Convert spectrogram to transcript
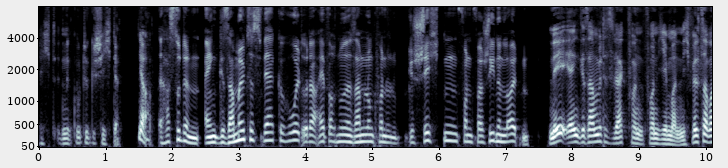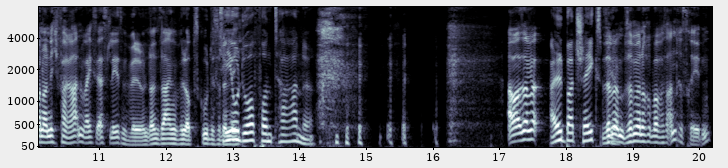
echt eine gute Geschichte. Ja, Hast du denn ein gesammeltes Werk geholt oder einfach nur eine Sammlung von Geschichten von verschiedenen Leuten? Nee, ein gesammeltes Werk von von jemandem. Ich will es aber noch nicht verraten, weil ich es erst lesen will und dann sagen will, ob es gut ist oder nicht. Theodor Fontane, Aber sollen wir, Albert Shakespeare. sollen wir sollen wir noch über was anderes reden?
